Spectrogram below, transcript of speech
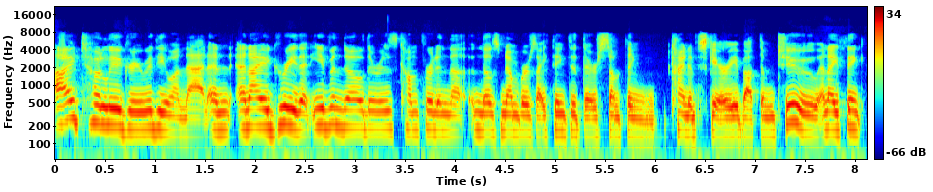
I totally agree with you on that. And and I agree that even though there is comfort in the in those numbers, I think that there's something kind of scary about them too. And I think,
